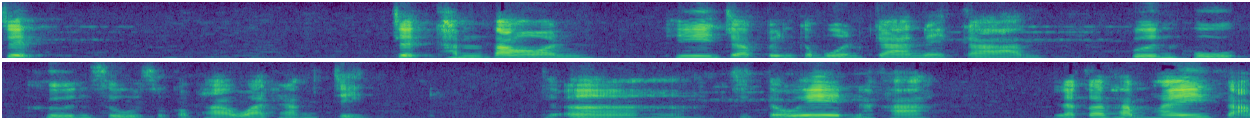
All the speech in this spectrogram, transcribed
เจ็ดเจ็ดขั้นตอนที่จะเป็นกระบวนการในการฟื้นฟูคืนสู่สุขภาวะทางจิตจิตเวชนะคะ แล้วก็ทำให้สา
